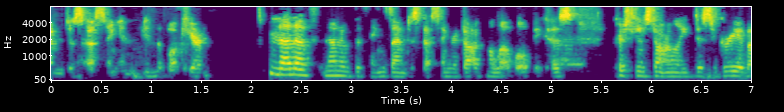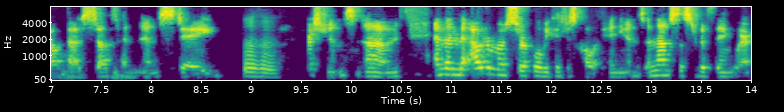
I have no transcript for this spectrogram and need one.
I'm discussing in, in the book here none of none of the things I'm discussing are dogma level because Christians don't really disagree about that stuff and, and stay mm-hmm. Christians. Um, and then the outermost circle we could just call opinions, and that's the sort of thing where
